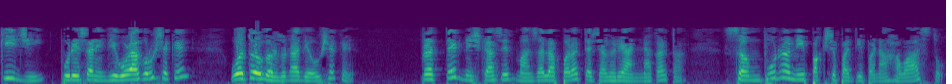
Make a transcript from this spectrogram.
की जी पुरेसा निधी गोळा करू शकेल व तो गरजूंना देऊ शकेल. प्रत्येक निष्कासित माणसाला परत त्याच्या घरी आणण्याकरता संपूर्ण निपक्षपातीपणा हवा असतो.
